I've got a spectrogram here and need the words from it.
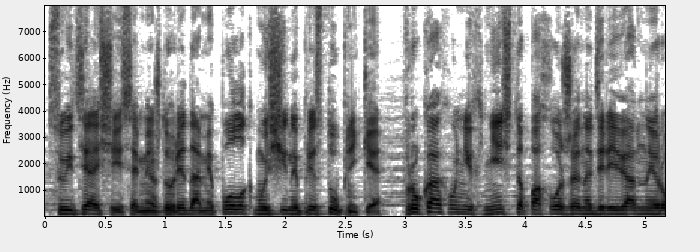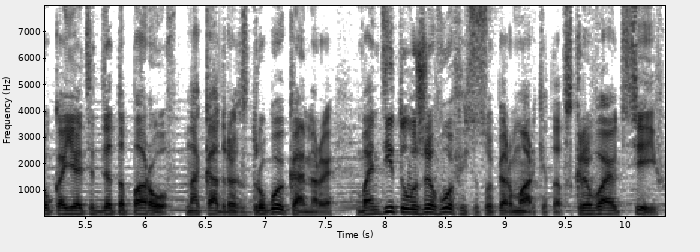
суетящиеся между рядами полок мужчины-преступники. В руках у них нечто похожее на деревянные рукояти для топоров. На кадрах с другой камеры бандиты уже в офисе супермаркета вскрывают сейф.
